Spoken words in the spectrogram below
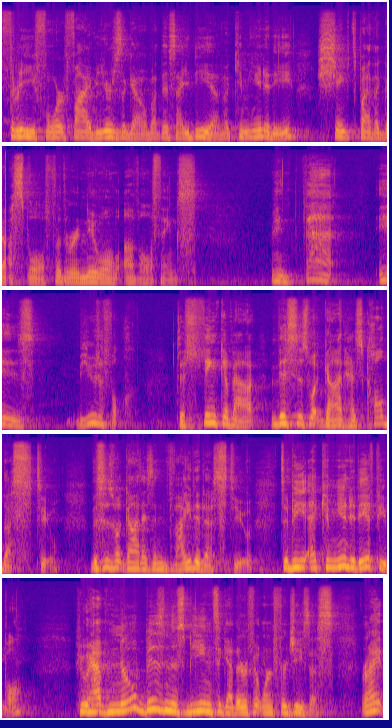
three, four, five years ago about this idea of a community shaped by the gospel for the renewal of all things. I mean, that is beautiful to think about this is what God has called us to. This is what God has invited us to, to be a community of people who have no business being together if it weren't for Jesus right?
